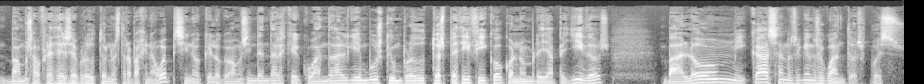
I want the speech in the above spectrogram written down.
vamos a ofrecer ese producto en nuestra página web, sino que lo que vamos a intentar es que cuando alguien busque un producto específico con nombre y apellidos, balón, mi casa, no sé qué, no sé cuántos, pues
